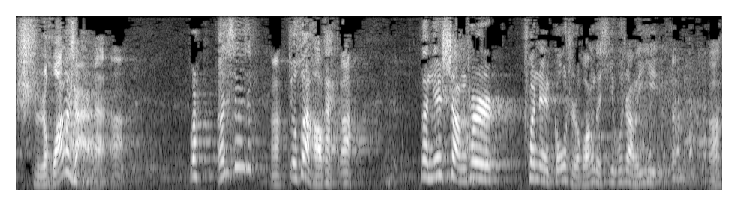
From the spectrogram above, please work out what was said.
屎黄色的啊。不是啊，行行啊，就算好看啊。那您上身穿这狗屎黄的西服上衣啊，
